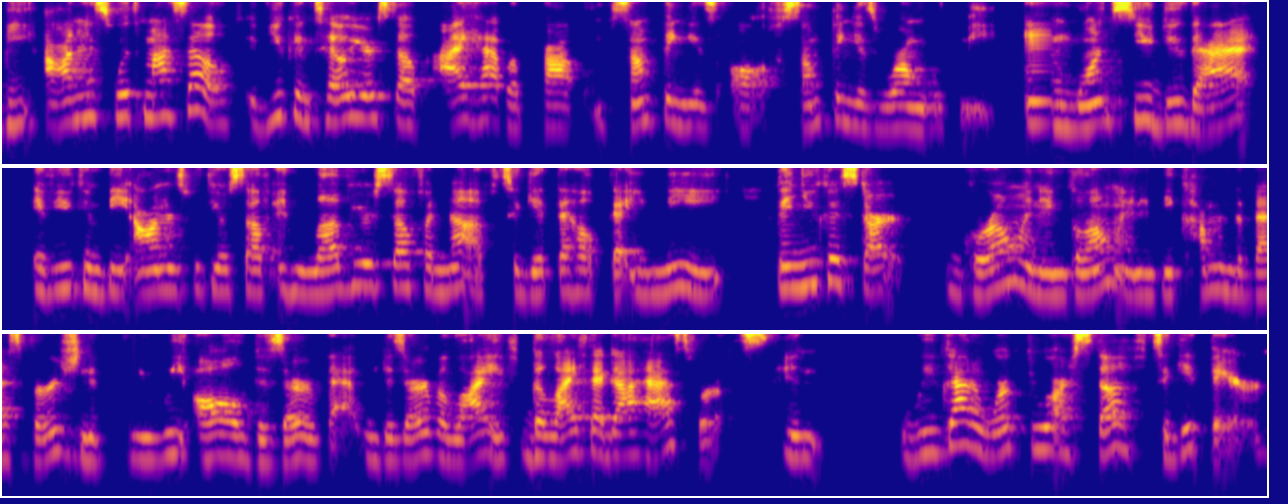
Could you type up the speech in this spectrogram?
be honest with myself. If you can tell yourself, I have a problem, something is off, something is wrong with me. And once you do that, if you can be honest with yourself and love yourself enough to get the help that you need, then you can start growing and glowing and becoming the best version of you. We all deserve that. We deserve a life, the life that God has for us. And we've got to work through our stuff to get there.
